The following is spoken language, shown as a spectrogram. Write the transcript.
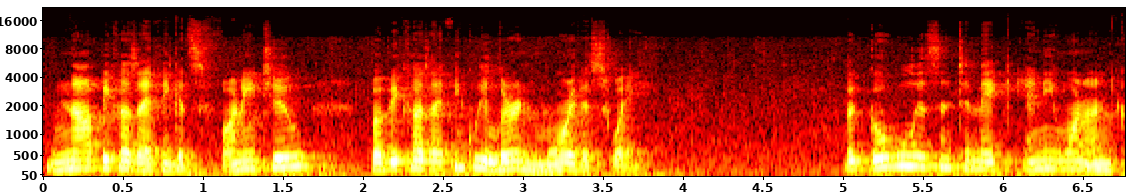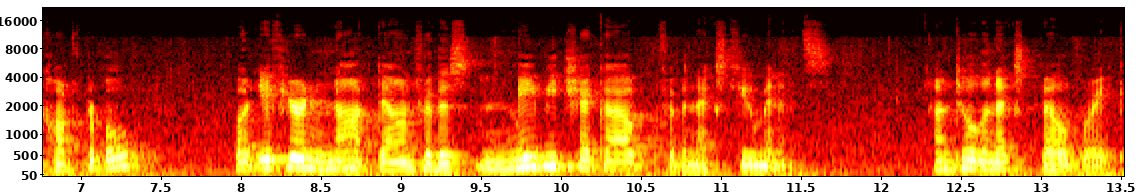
Not because I think it's funny to, but because I think we learn more this way. The goal isn't to make anyone uncomfortable, but if you're not down for this, maybe check out for the next few minutes. Until the next bell break.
